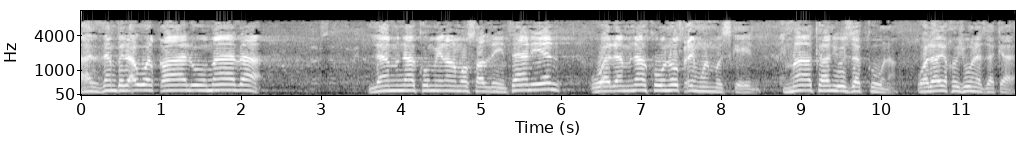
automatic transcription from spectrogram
الذنب الأول قالوا ماذا؟ لم نكن من المصلين. ثانيا ولم نكن نطعم المسكين. ما كانوا يزكون ولا يخرجون زكاة.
